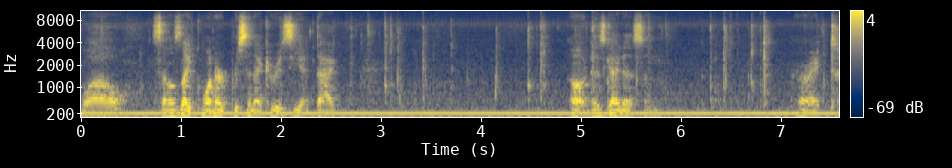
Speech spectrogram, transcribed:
Wow, sounds like 100% accuracy attack. Oh, this guy doesn't. Alright,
